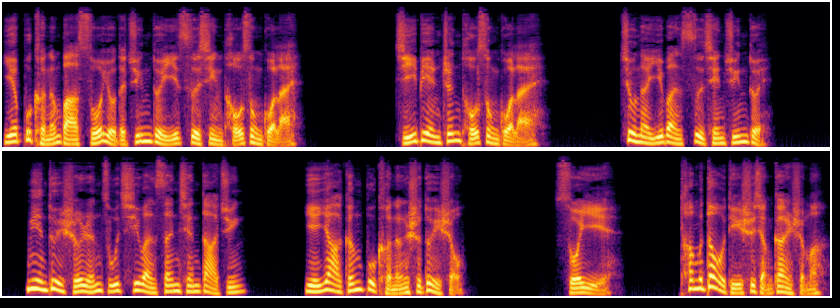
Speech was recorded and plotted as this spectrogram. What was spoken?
也不可能把所有的军队一次性投送过来。即便真投送过来，就那一万四千军队，面对蛇人族七万三千大军。也压根不可能是对手，所以他们到底是想干什么？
